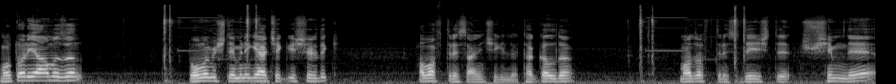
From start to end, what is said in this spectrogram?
Motor yağımızın dolum işlemini gerçekleştirdik. Hava filtresi aynı şekilde takıldı. Mazot filtresi değişti. Şimdi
